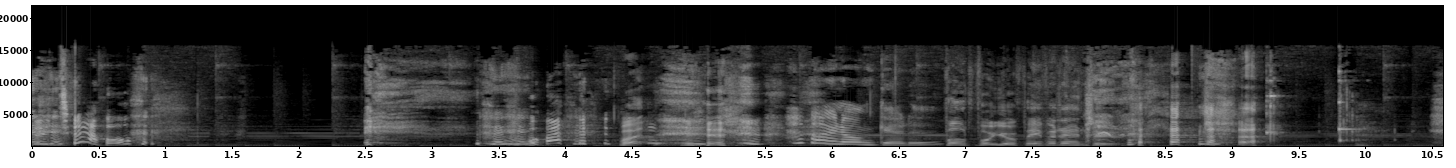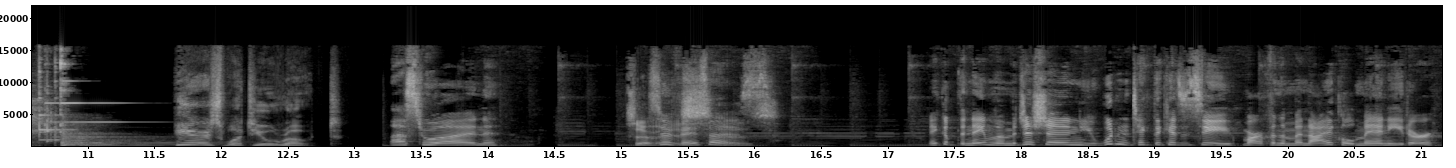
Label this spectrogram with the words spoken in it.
Adele? What? What? I don't get it. Vote for your favorite answer. Here's what you wrote. Last one. Survey, Survey says. says. Make up the name of a magician you wouldn't take the kids to see. Marvin the Maniacal Man-Eater.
